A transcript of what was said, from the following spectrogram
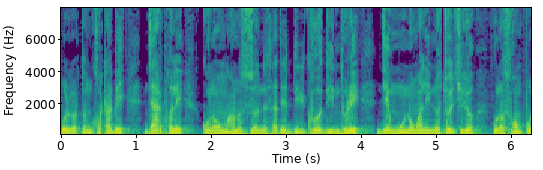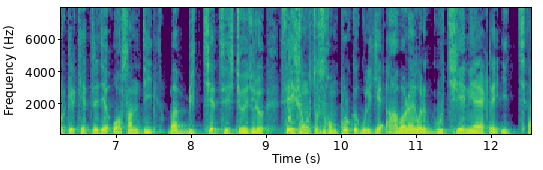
পরিবর্তন ঘটাবে। যার ফলে কোনো মানুষজনদের সাথে দীর্ঘদিন ধরে যে মনোমালিন্য চলছিল, কোনো সম্পর্কের ক্ষেত্রে যে অশান্তি বা বিচ্ছেদ সৃষ্টি হয়েছিল, সেই সমস্ত সম্পর্কগুলিকে আবারও একবার গুছিয়ে নেওয়ার একটা ইচ্ছা,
